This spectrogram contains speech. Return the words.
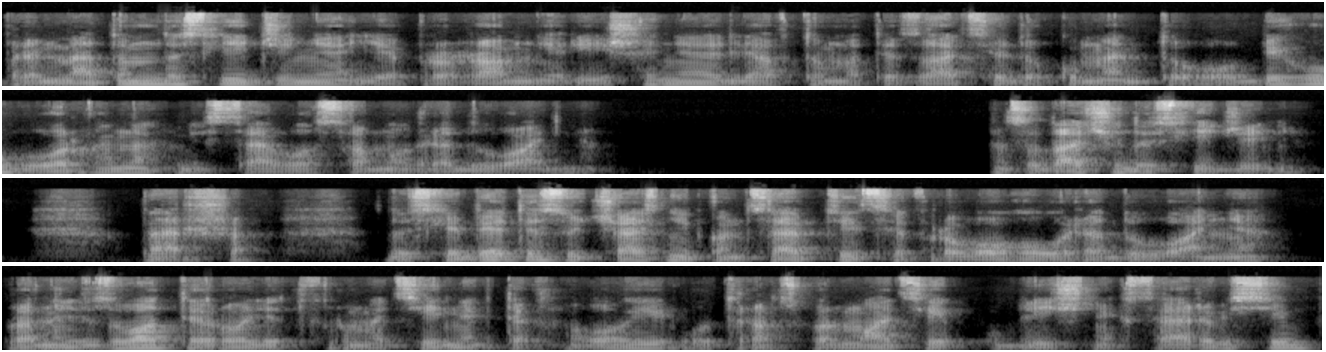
Предметом дослідження є програмні рішення для автоматизації документообігу в органах місцевого самоврядування. Задачі дослідження. Перша. Дослідити сучасні концепції цифрового урядування, проаналізувати роль інформаційних технологій у трансформації публічних сервісів,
